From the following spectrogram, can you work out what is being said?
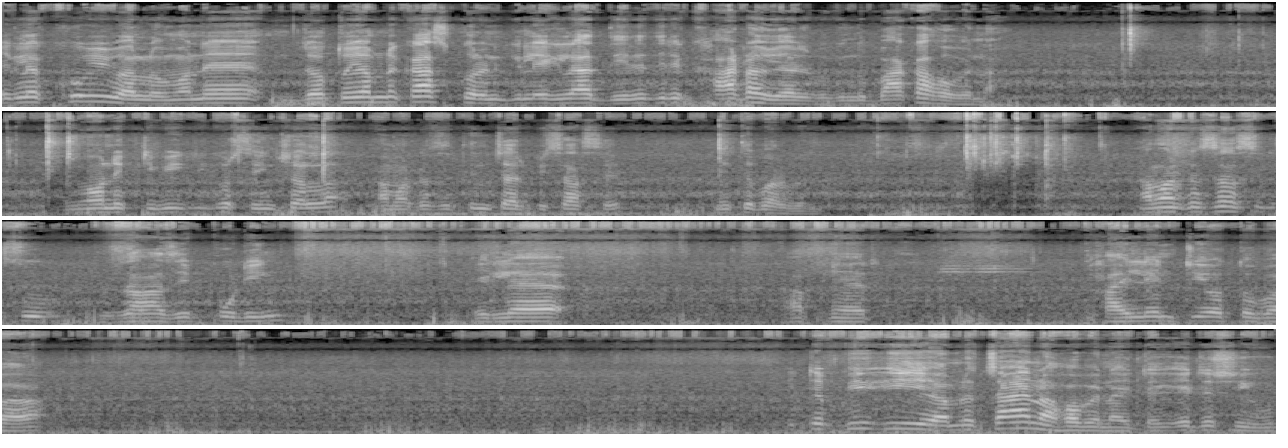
এগুলা খুবই ভালো। মানে যতই আপনি কাজ করেন, কিন্তু এগুলা ধীরে ধীরে খাটা হয়ে আসবে, কিন্তু বাঁকা হবে না। অনেকটি বিক্রি করছি, ইনশাল্লাহ। আমার কাছে তিন, চার পিস আছে, নিতে পারবেন। আমার কাছে আছে কিছু জাহাজি পুডিং। এগুলা আপনার থাইল্যান্ডটি অথবা এটা বি- ই আমরা চায়না হবে না এটা এটা শিউর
